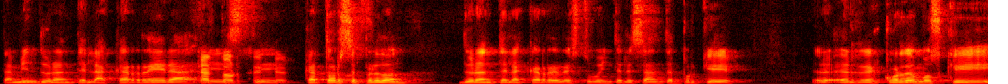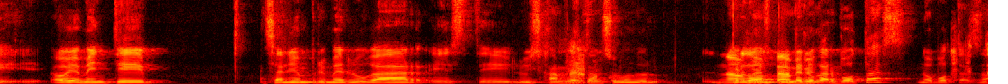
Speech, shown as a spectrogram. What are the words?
También durante la carrera. 14. 14, este, perdón. Durante la carrera estuvo interesante porque eh, recordemos que obviamente salió en primer lugar este, Luis Hamilton, segundo. perdón, en primer lugar Botas. No, Botas, ¿no?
